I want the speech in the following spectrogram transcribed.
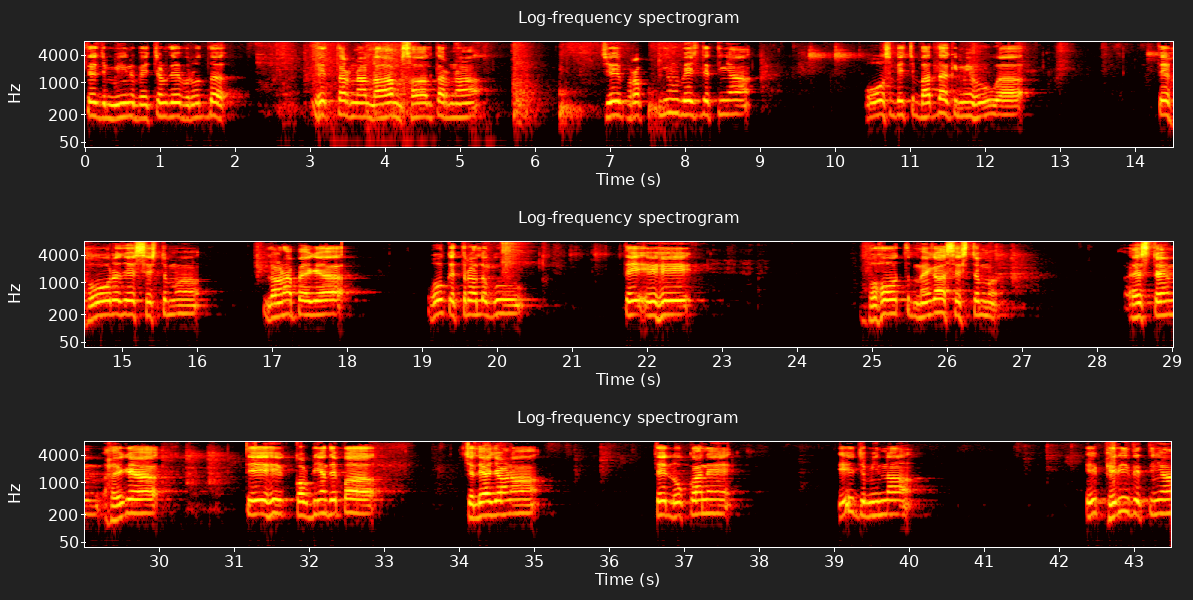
ਤੇ ਜ਼ਮੀਨ ਵੇਚਣ ਦੇ ਵਿਰੁੱਧ ਇਹ ਧਰਨਾ ਲਾ ਮਿਸਾਲ ਧਰਨਾ, ਜੇ ਪ੍ਰਾਪਰਟੀਆਂ ਵੇਚ ਦਿੱਤੀਆਂ, ਉਸ ਵਿੱਚ ਵਾਧਾ ਕਿਵੇਂ ਹੋਊਗਾ? ਤੇ ਹੋਰ ਜੇ ਸਿਸਟਮ ਲਾਉਣਾ ਪੈ ਗਿਆ, ਉਹ ਕਿਸ ਤਰ੍ਹਾਂ ਲੱਗੂ? ਤੇ ਇਹ ਬਹੁਤ ਮਹਿੰਗਾ ਸਿਸਟਮ ਇਸ ਟਾਈਮ ਹੈਗਾ ਤੇ ਇਹ ਕੌਡੀਆਂ ਦੇ ਭਾਅ ਚੱਲਿਆ ਜਾਣਾ ਤੇ ਲੋਕਾਂ ਨੇ ਇਹ ਜ਼ਮੀਨਾਂ ਇਹ ਫਰੀ ਦਿੱਤੀਆਂ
